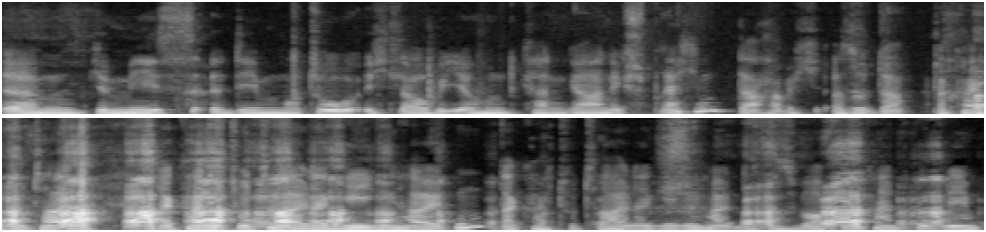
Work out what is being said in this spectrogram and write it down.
Ähm, gemäß dem Motto, ich glaube, ihr Hund kann gar nicht sprechen. Da habe ich, also da, da kann ich total, da kann ich total dagegenhalten. Da kann ich total dagegenhalten. Das ist überhaupt kein Problem.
